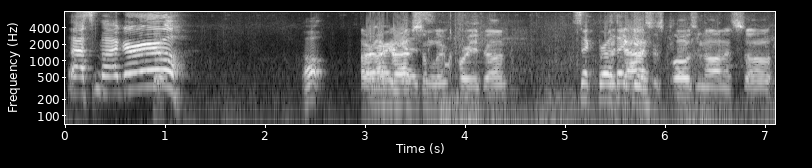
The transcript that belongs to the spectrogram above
That's my girl. Oh, All right, Alright, I grabbed guys. some loot for you, John. sick, bro. the Thank gas you. is closing on us, so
